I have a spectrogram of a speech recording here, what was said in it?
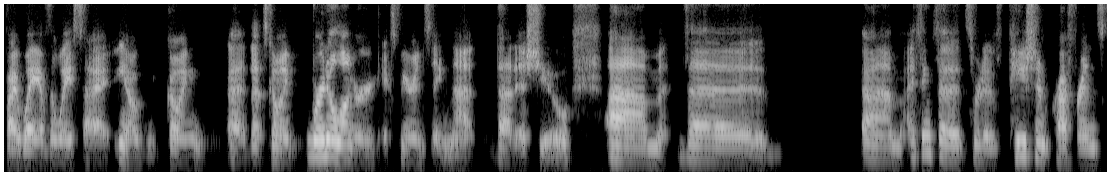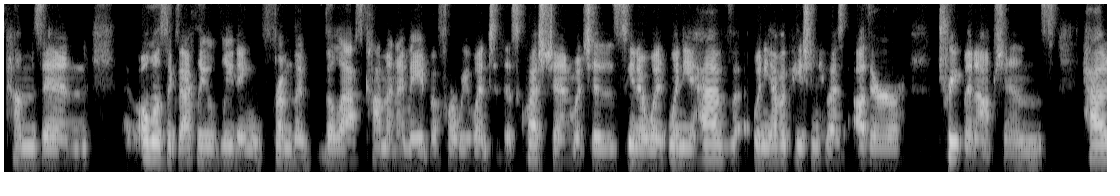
by way of the wayside, you know, going, uh, that's going, we're no longer experiencing that, that issue. Um, the, um, I think the sort of patient preference comes in almost exactly leading from the, the last comment I made before we went to this question, which is, you know, when, when you have when you have a patient who has other treatment options. How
